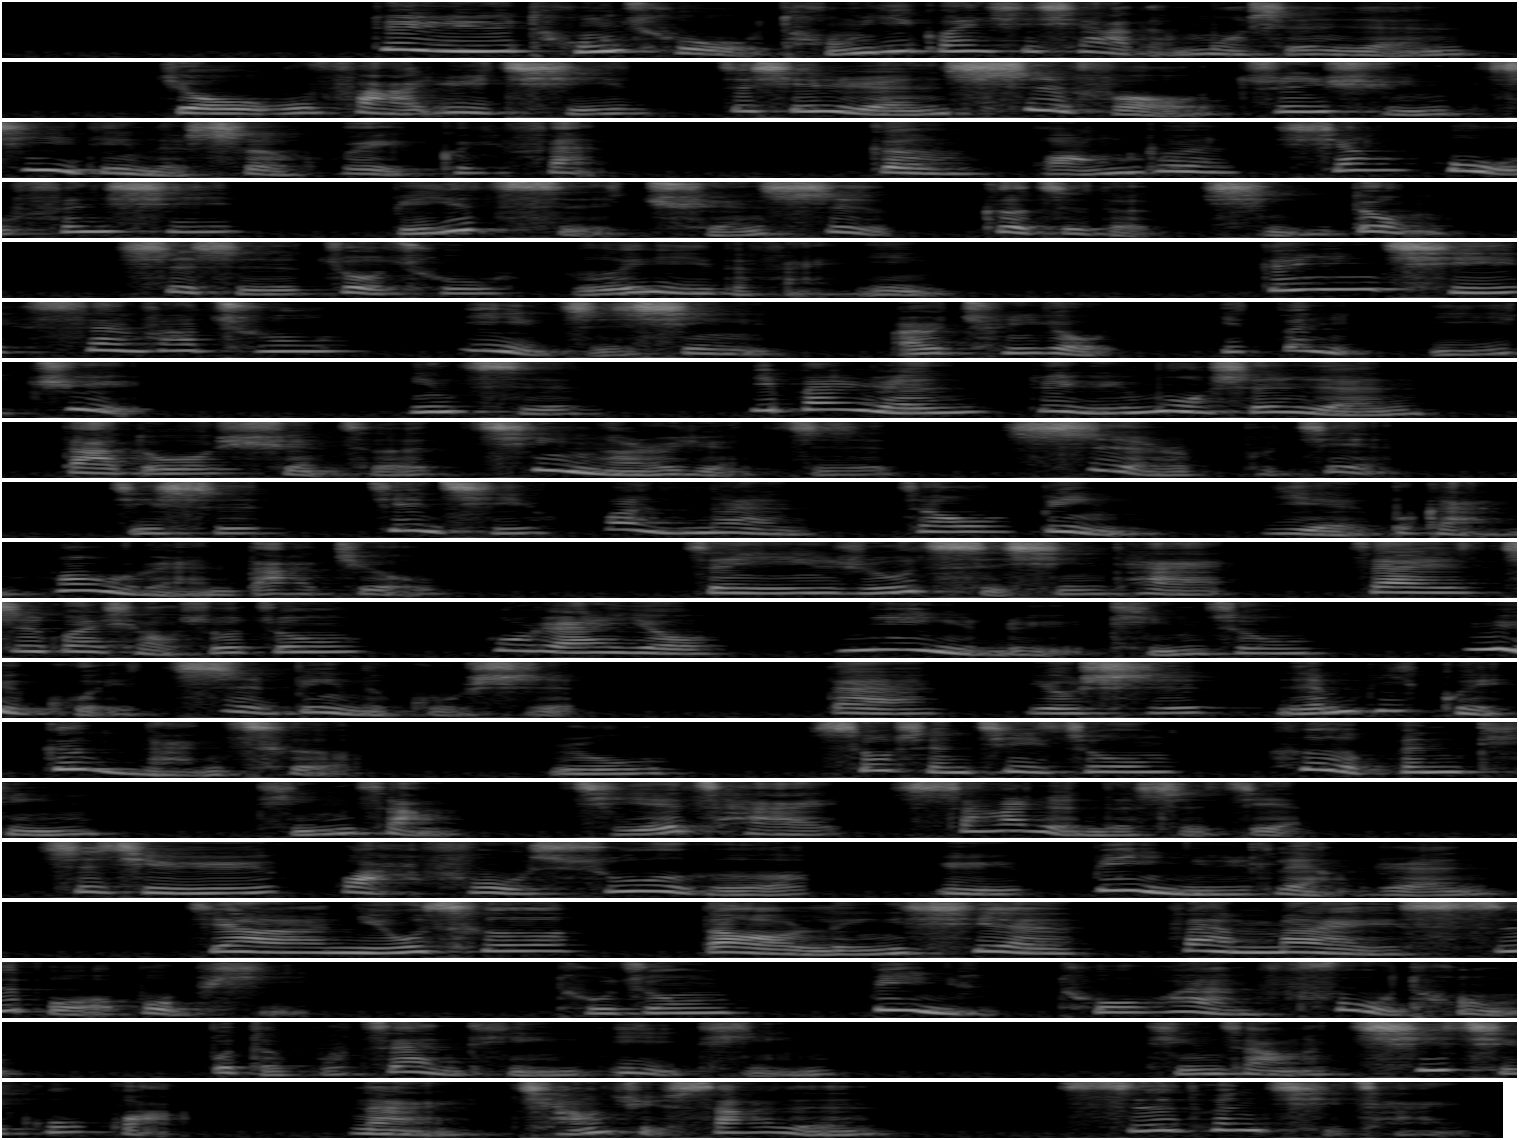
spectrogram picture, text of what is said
对于同处同一关系下的陌生人，就无法预期这些人是否遵循既定的社会规范。更遑论相互分析、彼此诠释各自的行动，适时做出合宜的反应，更因其散发出异质性而存有一份疑惧。因此，一般人对于陌生人大多选择敬而远之，视而不见，即使见其患难遭病，也不敢贸然搭救。正因如此心态，在志怪小说中。固然有逆旅亭中遇鬼治病的故事，但有时人比鬼更难测。如《搜神记》中鹤奔亭亭长劫财杀人的事件，是起于寡妇苏娥与婢女两人驾牛车到临县贩卖丝帛布匹，途中婢女突患腹痛，不得不暂停驿停。亭长妻其孤寡。乃强举杀人，私吞其财。《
